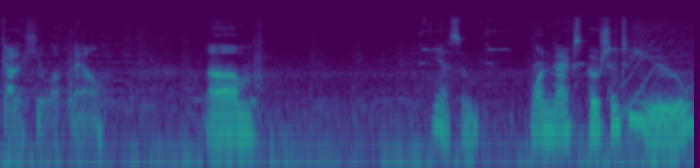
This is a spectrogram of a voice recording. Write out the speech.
gotta heal up now. Um, yeah, so one max potion to you.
